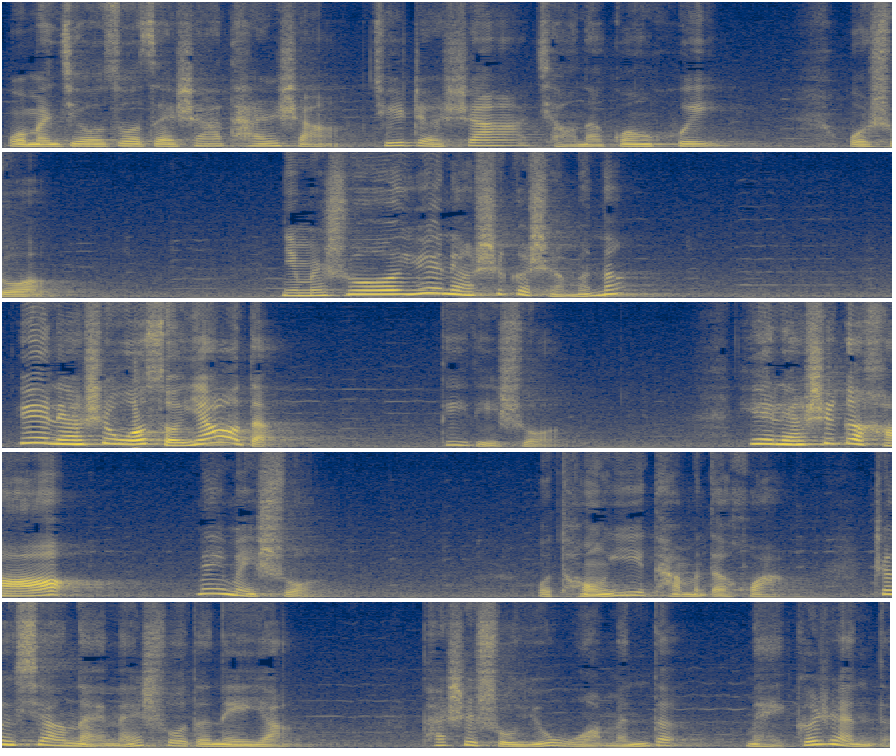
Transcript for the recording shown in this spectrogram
我们就坐在沙滩上，举着沙瞧那光辉。我说：“你们说月亮是个什么呢？”月亮是我所要的。弟弟说：“月亮是个好。”妹妹说。我同意他们的话，正像奶奶说的那样，它是属于我们的每个人的。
